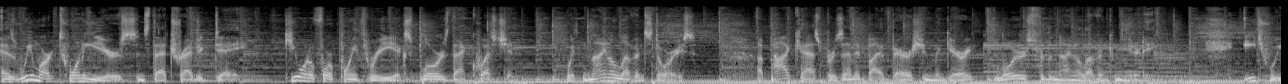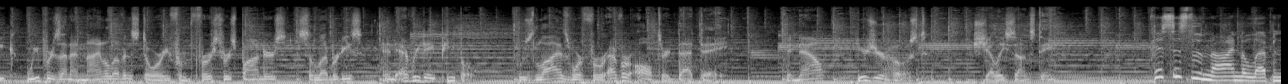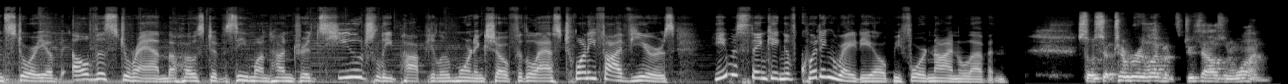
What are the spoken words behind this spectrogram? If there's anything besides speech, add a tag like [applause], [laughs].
As we mark 20 years since that tragic day, Q104.3 explores that question with 9 11 Stories, a podcast presented by Barasch and McGarry, lawyers for the 9 11 community. Each week, we present a 9 11 story from first responders, celebrities, and everyday people whose lives were forever altered that day. And now, here's your host, Shelli Sonstein. This is the 9 11 story of Elvis Duran, the host of Z100's hugely popular morning show for the last 25 years. He was thinking of quitting radio before 9 11. So, September 11th, 2001,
